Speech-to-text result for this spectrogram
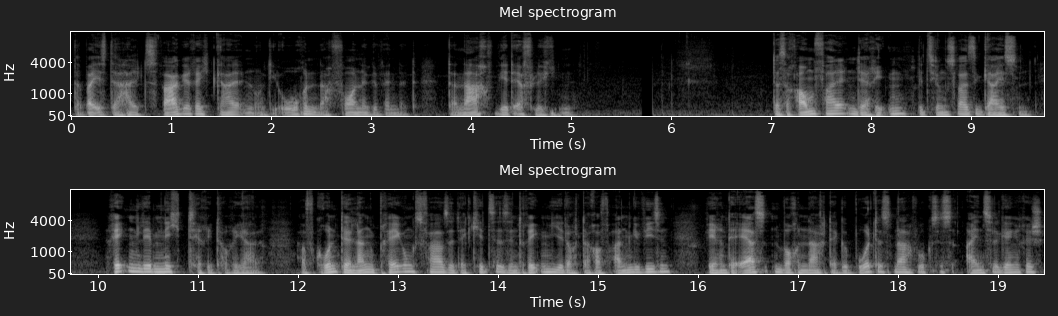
Dabei ist der Hals waagerecht gehalten und die Ohren nach vorne gewendet. Danach wird er flüchten das Raumverhalten der Ricken bzw. Geißen. Ricken leben nicht territorial. Aufgrund der langen Prägungsphase der Kitze sind Ricken jedoch darauf angewiesen, während der ersten Wochen nach der Geburt des Nachwuchses einzelgängerisch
